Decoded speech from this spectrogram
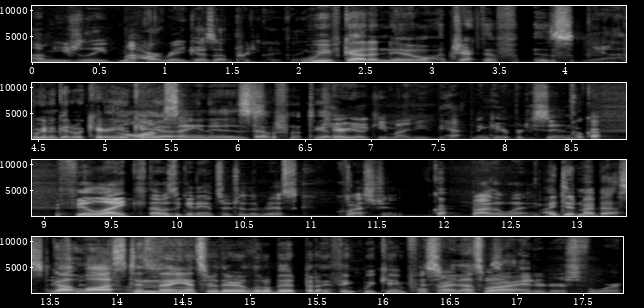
I'm usually my heart rate goes up pretty quickly. We've got a new objective. Is Yeah. we're gonna go to a karaoke. All I'm uh, saying is establishment together. karaoke might need to be happening here pretty soon. Okay. I feel like that was a good answer to the risk question. Okay. By the way, I did my best. Got no lost in the answer there a little bit, but I think we came full Sorry, circle. that's what our editor's for.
